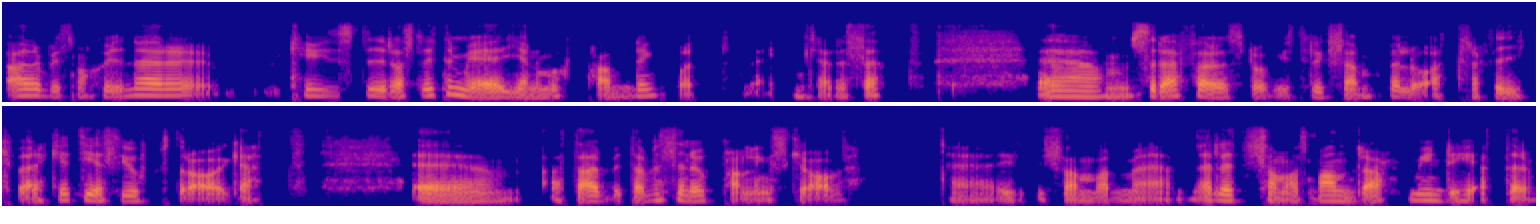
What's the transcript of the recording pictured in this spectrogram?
Arbetsmaskiner kan ju styras lite mer genom upphandling på ett enklare sätt. Ehm, så där föreslår vi till exempel att Trafikverket ges i uppdrag att, ehm, att arbeta med sina upphandlingskrav i samband med, eller tillsammans med andra myndigheter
